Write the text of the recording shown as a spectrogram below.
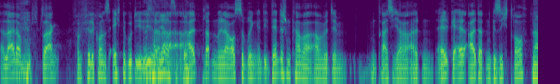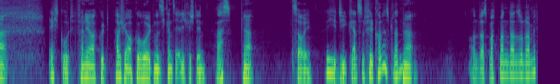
leider muss ich sagen, von Phil Collins echt eine gute Idee, seine. Altplatten wieder rauszubringen, in identischem Cover, aber mit dem 30 Jahre alten, äl- gealterten Gesicht drauf. Na, Echt gut. fand ich auch gut. Habe ich mir auch geholt, muss ich ganz ehrlich gestehen. Was? Ja, sorry. Wie, die ganzen Phil Collins Platten? Ja. Und was macht man dann so damit?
